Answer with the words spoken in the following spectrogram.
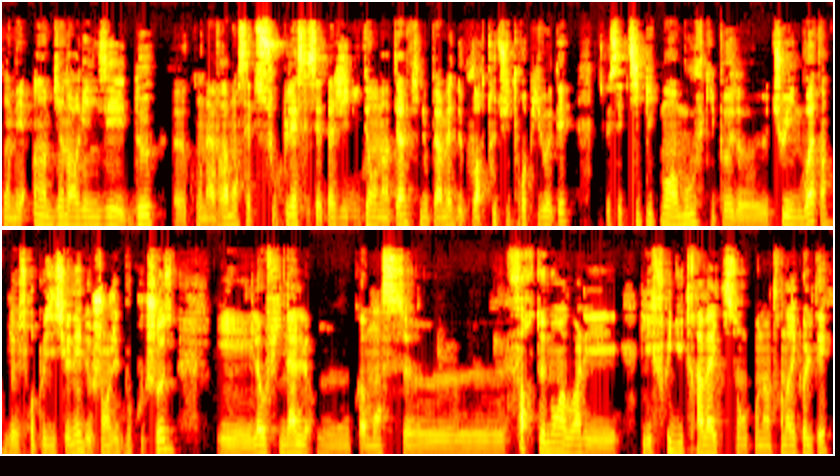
qu'on est un bien organisé et deux euh, qu'on a vraiment cette souplesse et cette agilité en interne qui nous permettent de pouvoir tout de suite repivoter parce que c'est typiquement un move qui peut euh, tuer une boîte, hein, de se repositionner, de changer beaucoup de choses. Et là, au final, on commence euh, fortement à voir les, les fruits du travail qui sont qu'on est en train de récolter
